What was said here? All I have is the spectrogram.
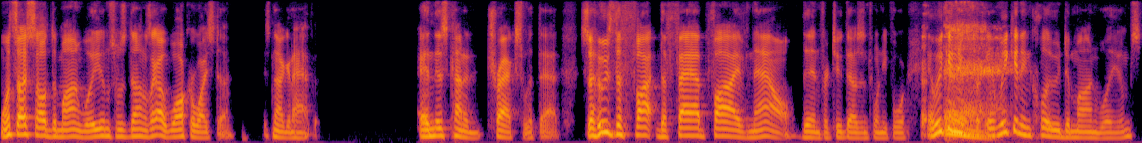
Once I saw Demond Williams was done, I was like, oh, Walker White's done. It's not going to happen. And this kind of tracks with that. So who's the fi- the Fab Five now then for 2024? And we can and we can include Demond Williams.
